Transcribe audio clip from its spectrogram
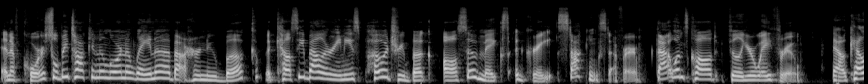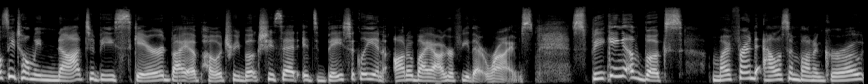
And of course, we'll be talking to Lauren Alaina about her new book, but Kelsea Ballerini's poetry book also makes a great stocking stuffer. That one's called Feel Your Way Through. Now, Kelsey told me not to be scared by a poetry book. She said it's basically an autobiography that rhymes. Speaking of books, my friend Allison Bonaguro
